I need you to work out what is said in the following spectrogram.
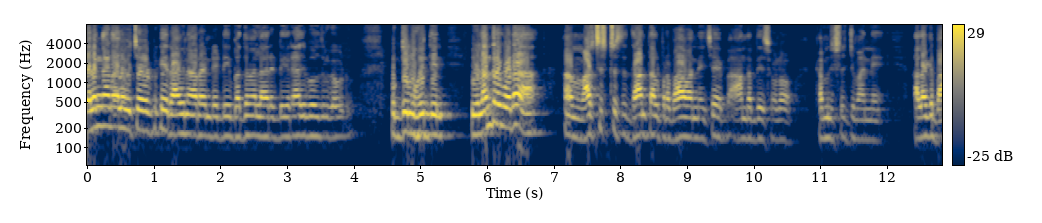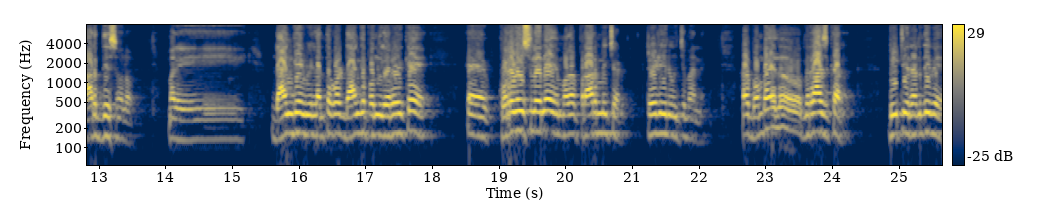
తెలంగాణలో వచ్చేటప్పటికి రావినారాయణ రెడ్డి బద్దమెల్లారెడ్డి రాజబౌదురు గౌడ్ ముగ్ధు మొహిద్దీన్ వీళ్ళందరూ కూడా మార్క్సిస్ట్ సిద్ధాంతాల ప్రభావాన్ని ఆంధ్రదేశంలో కమ్యూనిస్ట్ ఉద్యమాన్ని అలాగే భారతదేశంలో. మరి డాంగే వీళ్ళంతా కూడా డాంగే పంతొమ్మిది ఇరవైకే కుర్ర వయసులోనే మొదలు ప్రారంభించాడు ట్రేడ్ యూనియన్ ఉద్యమాన్ని. అక్కడ బొంబాయిలో మిరాజ్కర్ బీటీ రణదివే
